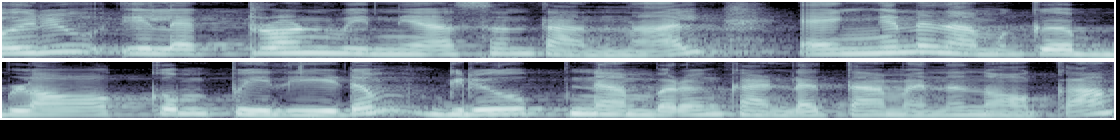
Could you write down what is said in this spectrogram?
ഒരു ഇലക്ട്രോൺ വിന്യാസം തന്നാൽ എങ്ങനെ നമുക്ക് ബ്ലോക്കും പിരീഡും ഗ്രൂപ്പ് നമ്പറും കണ്ടെത്താമെന്ന് നോക്കാം.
